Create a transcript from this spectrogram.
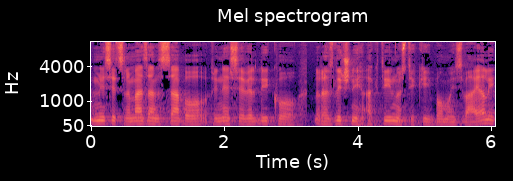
mesec Ramazan z sabo prinese veliko različnih aktivnosti, ki jih bomo izvajali.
